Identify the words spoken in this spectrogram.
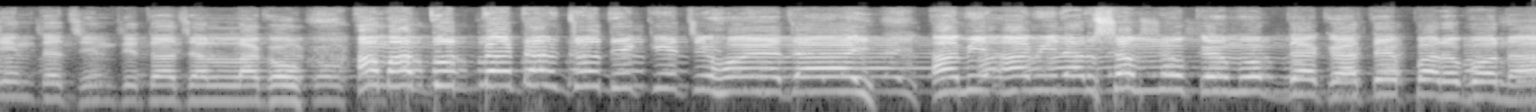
চিন্তা চিন্তিত জাল লাগো আমার দুধ বেটার যদি কিছু হয়ে যায়, আমি আমিনার সম্মুখে মুখ দেখাতে পারব না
